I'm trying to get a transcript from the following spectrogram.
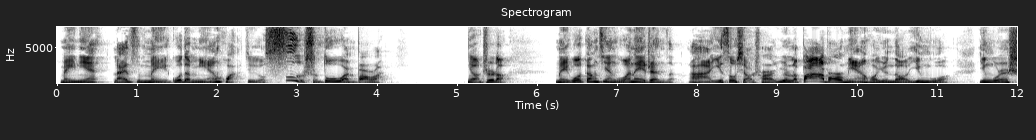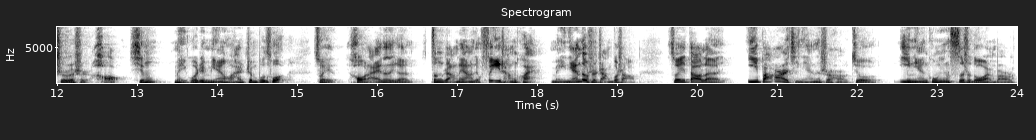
每年来自美国的棉花就有四十多万包啊。要知道。美国刚建国那阵子啊，一艘小船运了八包棉花运到英国，英国人试了试，好行，美国这棉花还真不错，所以后来的那个增长量就非常快，每年都是涨不少。所以到了一八二几年的时候，就一年供应四十多万包了。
